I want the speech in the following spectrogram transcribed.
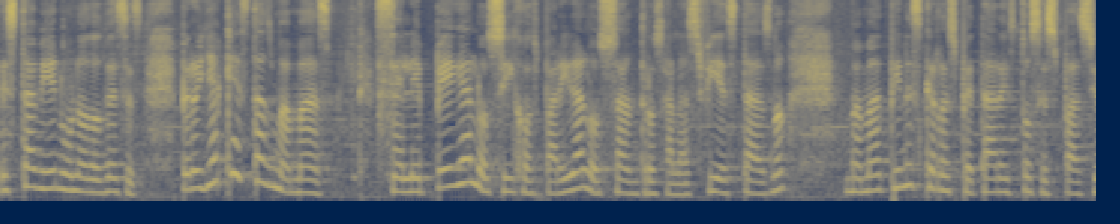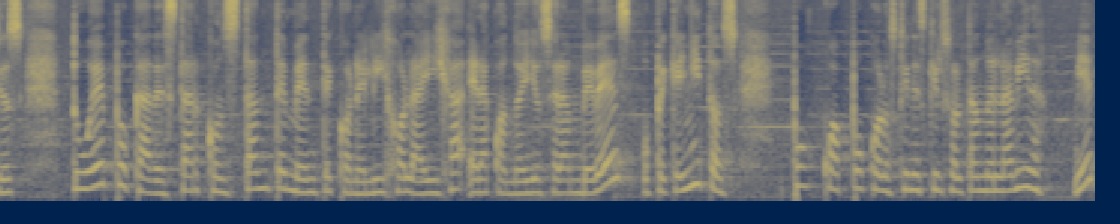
está bien una o dos veces. Pero ya que estas mamás se le pegue a los hijos para ir a los antros, a las fiestas, ¿no? Mamá, tienes que respetar estos espacios. Tu época de estar constantemente con el hijo, la hija, era cuando ellos eran bebés o pequeñitos. Poco a poco los tienes que ir soltando en la vida, ¿bien?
